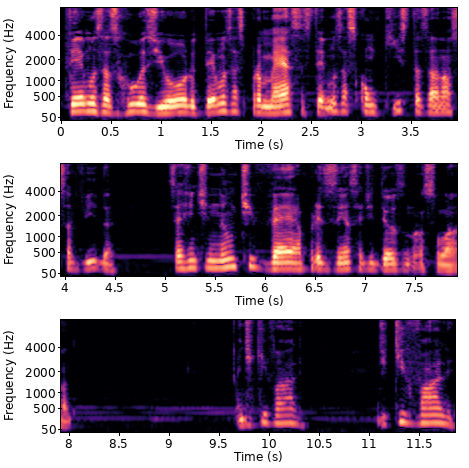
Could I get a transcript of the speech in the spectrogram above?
temos as ruas de ouro, temos as promessas, temos as conquistas da nossa vida, se a gente não tiver a presença de Deus do nosso lado. De que vale? De que vale?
